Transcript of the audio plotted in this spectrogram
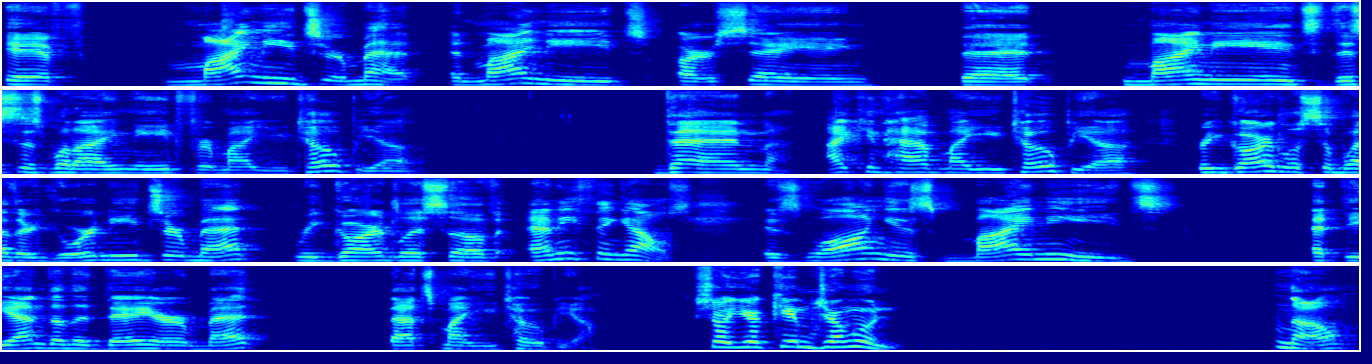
If my needs are met and my needs are saying that my needs, this is what I need for my utopia, then I can have my utopia regardless of whether your needs are met, regardless of anything else. As long as my needs at the end of the day are met, that's my utopia. So you're Kim Jong Un. No,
